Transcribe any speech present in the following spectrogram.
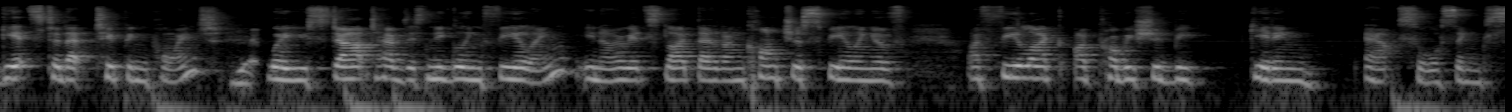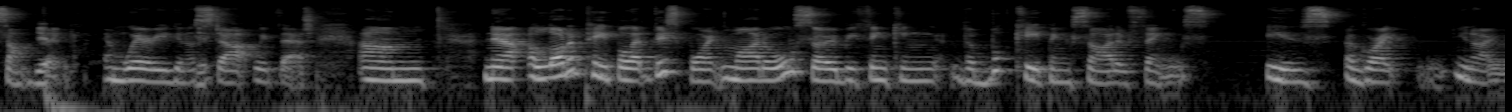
gets to that tipping point where you start to have this niggling feeling. You know, it's like that unconscious feeling of, I feel like I probably should be getting outsourcing something. Yeah and where are you going to start with that? Um, now, a lot of people at this point might also be thinking the bookkeeping side of things is a great, you know,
